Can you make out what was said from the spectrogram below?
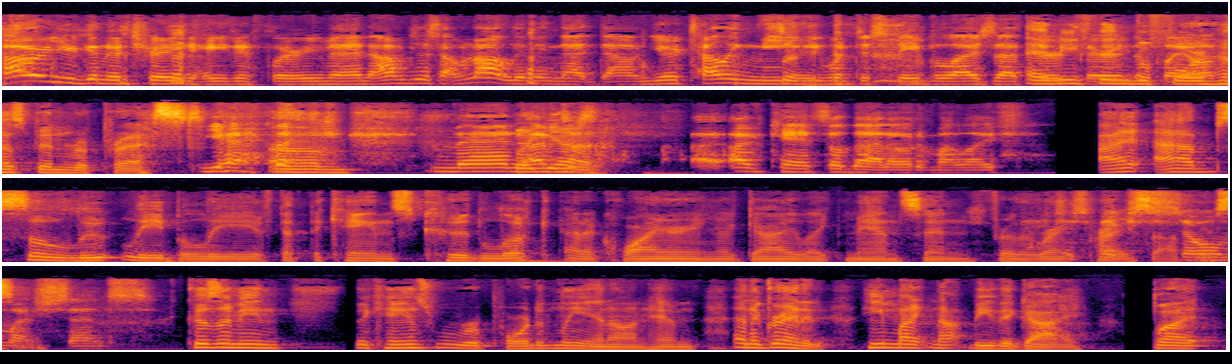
how are you going to trade Haydn Fleury, man? I'm just I'm not living that down. You're telling me he went to stabilize that third Anything before playoffs? has been repressed. yeah, Um, man. but I'm yeah. just I, I've canceled that out of my life. I absolutely believe that the Canes could look at acquiring a guy like Manson for the It right price. makes so much sense. Because I mean, the Canes were reportedly in on him, and granted, he might not be the guy, but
